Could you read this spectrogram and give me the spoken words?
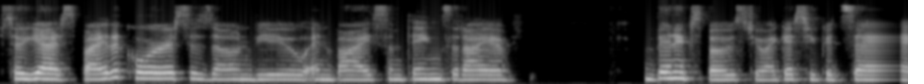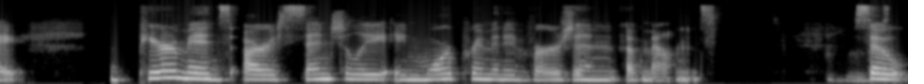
So yes, by the chorus's own view and by some things that I have been exposed to, I guess you could say, pyramids are essentially a more primitive version of mountains. Mm-hmm. So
